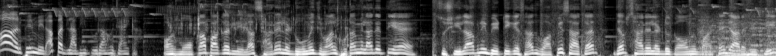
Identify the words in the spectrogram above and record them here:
और फिर मेरा बदला भी पूरा हो जाएगा। और मौका पाकर लीला सारे लड्डुओं में जमाल घोटा मिला देती है। सुशीला अपनी बेटी के साथ वापस आकर जब सारे लड्डू गाँव में बांटने जा रही थी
